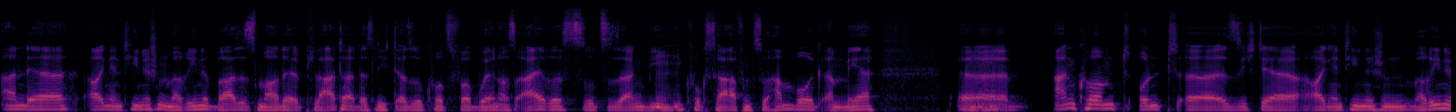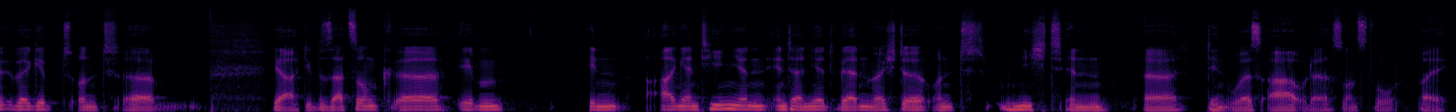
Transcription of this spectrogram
an der argentinischen Marinebasis Mar del Plata, das liegt also kurz vor Buenos Aires, sozusagen wie, mhm. wie Cuxhaven zu Hamburg am Meer, äh, mhm. ankommt und äh, sich der argentinischen Marine übergibt und äh, ja, die Besatzung äh, eben in Argentinien interniert werden möchte und nicht in äh, den USA oder sonst wo bei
